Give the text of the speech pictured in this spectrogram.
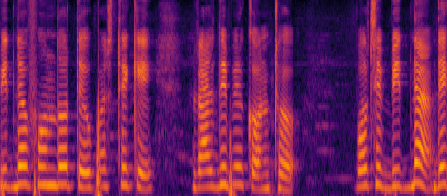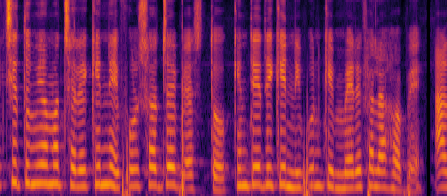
বিদ্যা ফোন ধরতে উপাস থেকে রাজদীপের কণ্ঠ, বলছে, বিদ্যা, দেখছি তুমি আমার ছেলেকে নিয়ে ফুলসজ্জায় ব্যস্ত, কিন্তু এদিকে নিপুণকে মেরে ফেলা হবে আর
